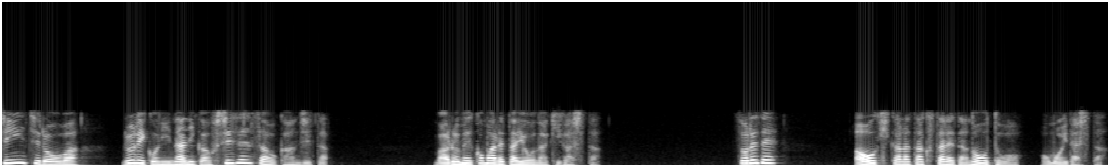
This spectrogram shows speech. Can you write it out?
新一郎は、瑠璃子に何か不自然さを感じた。丸め込まれたような気がした。それで、青木から託されたノートを思い出した。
